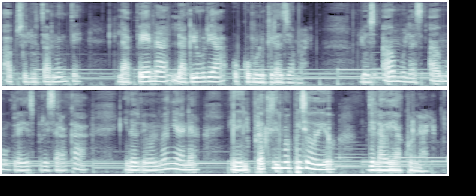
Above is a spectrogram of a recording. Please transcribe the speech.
absolutamente la pena, la gloria o como lo quieras llamar. Los amo, las amo, gracias por estar acá y nos vemos mañana en el próximo episodio de La Vida con Lalo.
